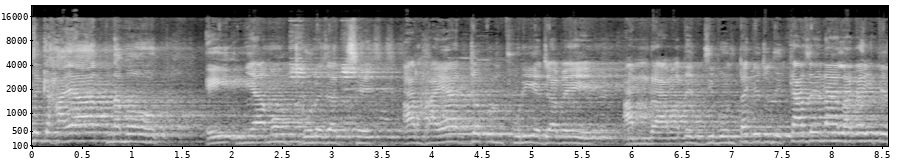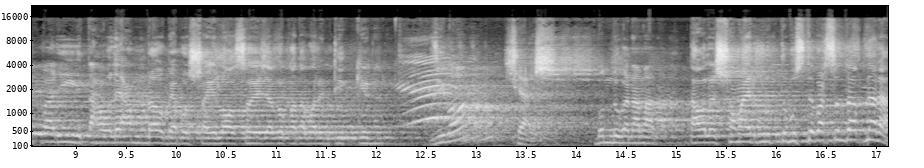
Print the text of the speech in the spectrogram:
থেকে হায়াত নামক এই নিয়ামত বলে যাচ্ছে, আর হায়াত যখন ফুরিয়ে যাবে, আমরা আমাদের জীবনটাকে যদি কাজে না লাগাইতে পারি, তাহলে আমরাও ব্যবসায় লস হয়ে যাব, কথা বলেন ঠিক কিনা? জীবন শেষ। বন্ধুগণ আমার, তাহলে সময়ের গুরুত্ব বুঝতে পারছেন তো আপনারা?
